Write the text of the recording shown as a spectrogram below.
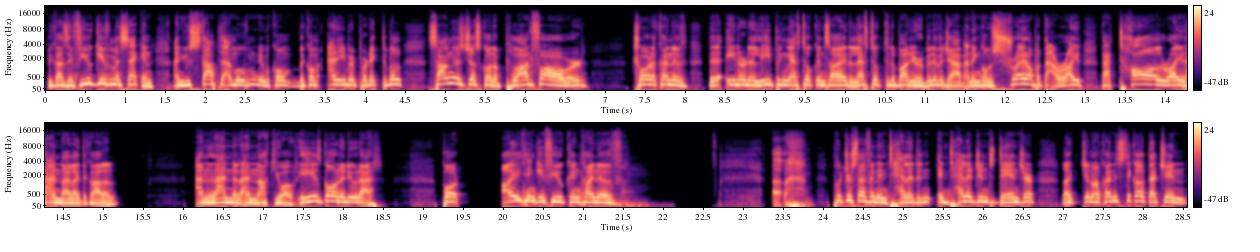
because if you give him a second and you stop that movement, you become become any bit predictable. Song is just going to plod forward, throw the kind of the either the leaping left hook inside, a left hook to the body, or a bit of a jab, and then come straight up at that right, that tall right hand I like to call it, and land it and knock you out. He is going to do that, but I think if you can kind of. Uh, put yourself in intelligent intelligent danger. Like, you know, kind of stick out that chin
